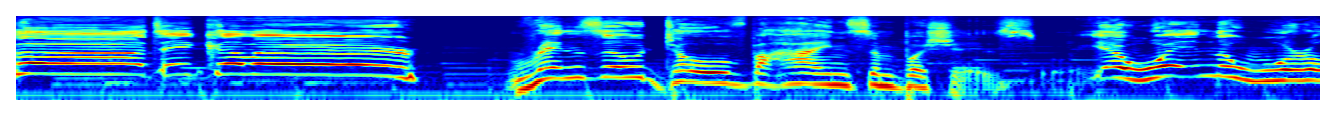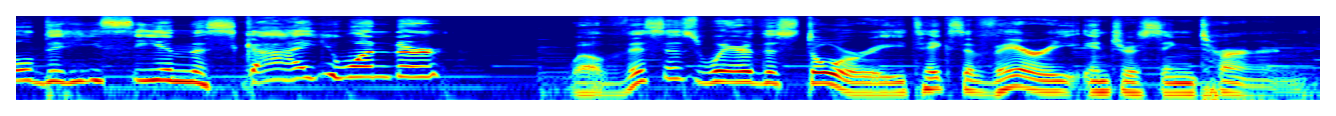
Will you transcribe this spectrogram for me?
Ah, take cover! Renzo dove behind some bushes. Yeah, what in the world did he see in the sky, you wonder? Well, this is where the story takes a very interesting turn.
